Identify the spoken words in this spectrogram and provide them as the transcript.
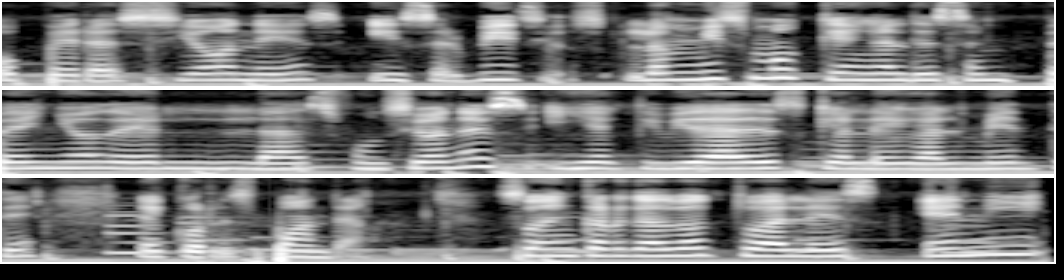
operaciones y servicios, lo mismo que en el desempeño de las funciones y actividades que legalmente le correspondan. Su encargado actual es Eni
